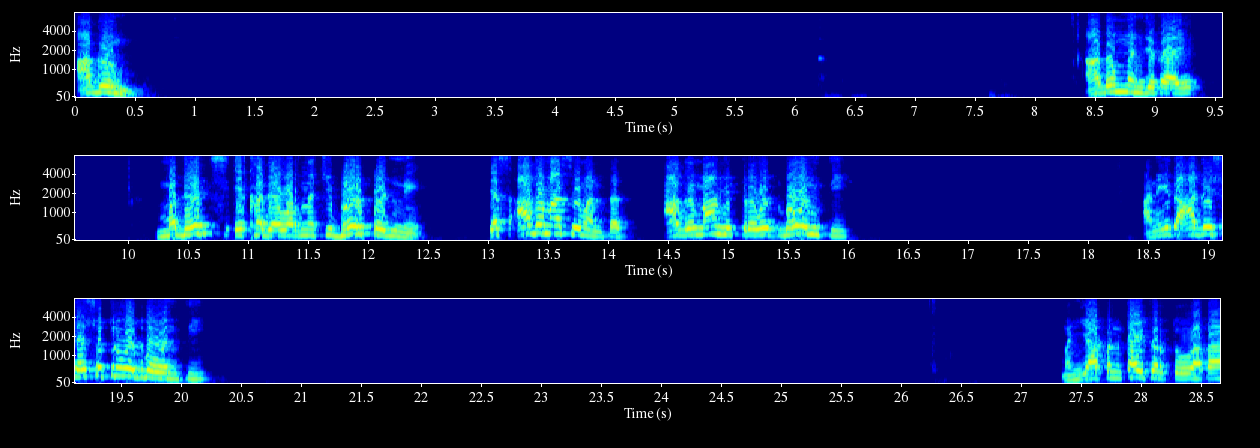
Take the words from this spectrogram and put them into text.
आगम. आगम म्हणजे काय? मध्येच एखाद्या वर्णाची भर पडणे. यास आगम असे म्हणतात. आगमा मित्रवत भवंती. आणि इथं आदेशा शत्रुवत भवंती. म्हणजे आपण काय करतो? आता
